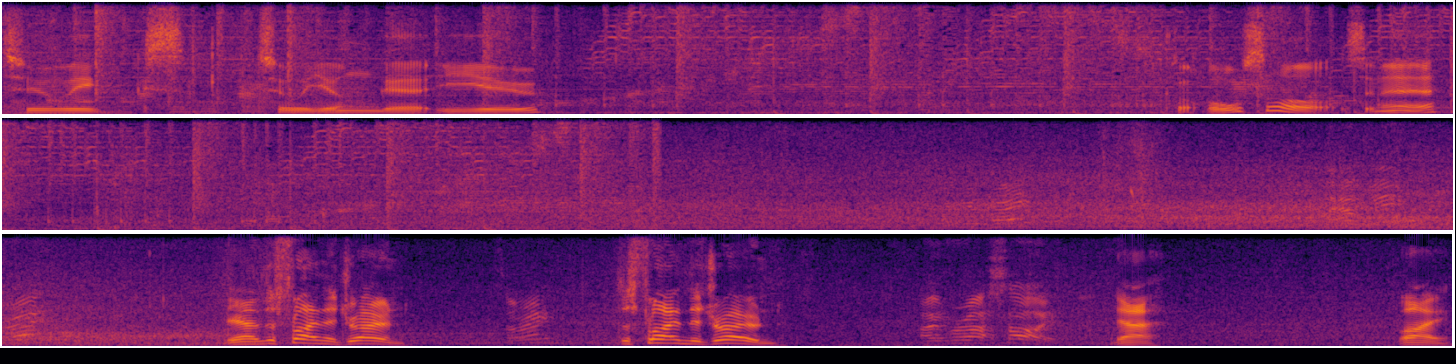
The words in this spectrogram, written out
Two weeks to a younger you. Got all sorts in here. Yeah, I'm just flying the drone. Sorry? Just flying the drone. Over our side? Yeah. Why?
